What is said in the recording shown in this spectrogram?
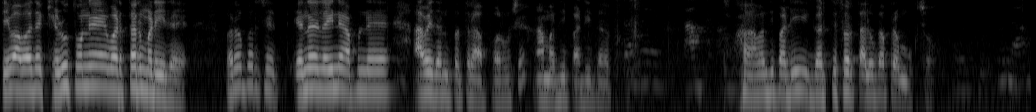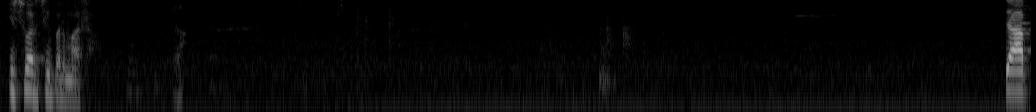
તે બાબતે ખેડૂતોને વળતર મળી રહે. બરાબર છે? એને લઈને આપણે આવેદનપત્ર આપવાનું છે, આમ આદમી પાર્ટી તરફ. હા, આમ આદમી પાર્ટી ગળતેશ્વર તાલુકા પ્રમુખ છો. ઈશ્વરસિંહ પરમાર. આપ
